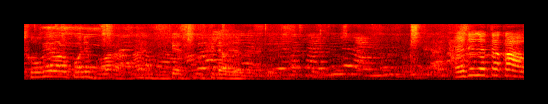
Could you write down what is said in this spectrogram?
ছবি আমার ফোনে ভরা তুলে হয়ে যাবে এদিকে তাকাও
